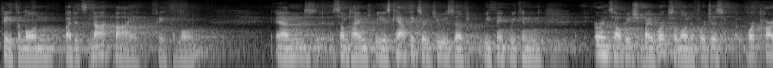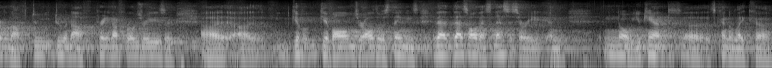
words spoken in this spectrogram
faith alone, but it's not by faith alone. And sometimes we as Catholics are accused of we think we can earn salvation by works alone if we're just work hard enough, do, do enough, pray enough rosaries, or uh, uh, give, give alms, or all those things. That, that's all that's necessary. And no, you can't. Uh, it's kind of like uh,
